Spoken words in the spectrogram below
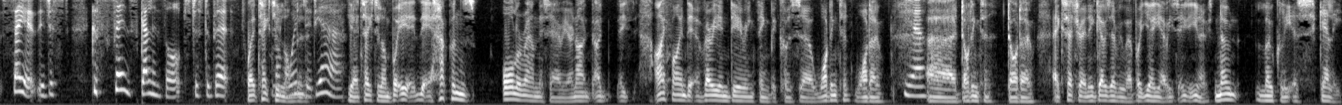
say it. They just. Because saying Skellingthorpe's just a bit. Well, it takes too long. long-winded, yeah. Yeah, it takes too long, but it, it happens all around this area, and I I, I find it a very endearing thing because uh, Waddington, Waddo, Yeah. uh, Doddington, Doddo, etc., and it goes everywhere. But yeah, yeah, it's, you know, it's known locally as Skelly.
